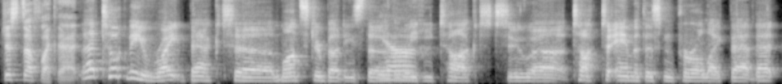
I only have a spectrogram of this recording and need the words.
Just stuff like that. That took me right back to Monster Buddies, though. Yeah. The way he talked to uh, talked to Amethyst and Pearl like that. That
